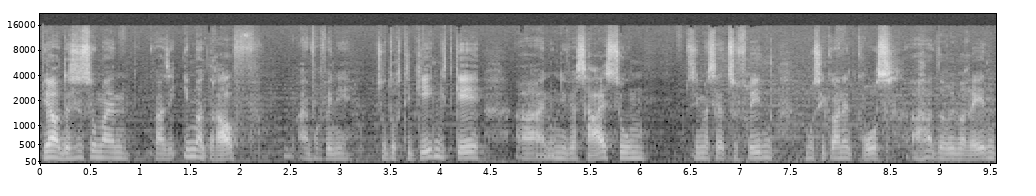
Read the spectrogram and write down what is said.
Ja, das ist so mein quasi immer drauf einfach wenn ich so durch die Gegend gehe, äh, ein Universalzoom, sind wir sehr zufrieden, muss ich gar nicht groß äh, darüber reden,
